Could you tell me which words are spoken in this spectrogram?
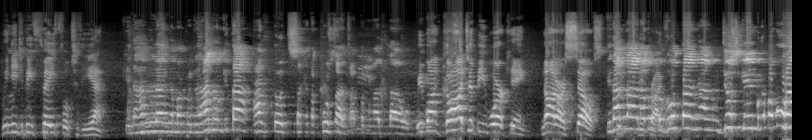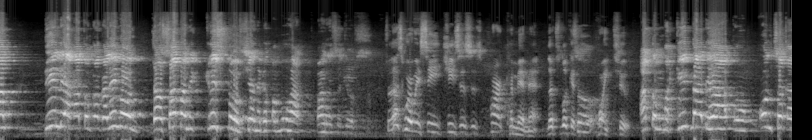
we need to be faithful to the end. kinahanglan nga magpadanon kita hangtod sa katapusan sa atong mga adlaw. We want God to be working, not ourselves. Kinahanglan nato tugutan ang Dios kay magapamuhat dili ang atong kagalingon sa sama ni Kristo siya nagapamuhat para sa Dios. So that's where we see Jesus' heart commitment. Let's look at So- point two. Atong makita diha kung unsa ka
